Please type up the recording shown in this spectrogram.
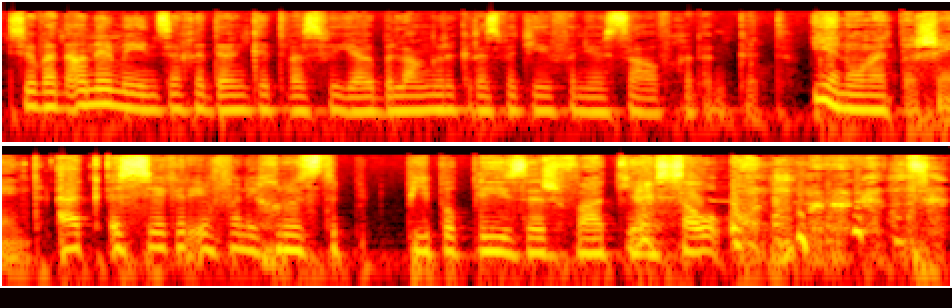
so wat ander mense gedink het was vir jou belangriker as wat jy van jouself gedink het. 100%. Ek is seker een van die grootste people pleasers wat jy sal ontmoet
